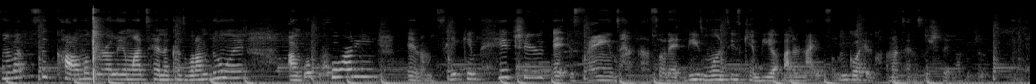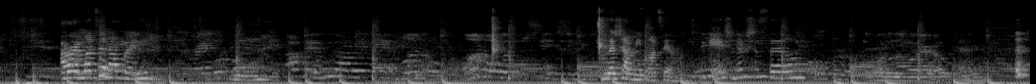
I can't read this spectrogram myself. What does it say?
I'm about to call my girl in Montana because what I'm doing, I'm recording and I'm taking pictures at the same time so that these onesies can be up by the night. So let me go ahead and call Montana so she take my picture. All right, Montana, I'm ready. Yeah. Let y'all meet Montana. You can introduce yourself. Oh Lord, okay.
